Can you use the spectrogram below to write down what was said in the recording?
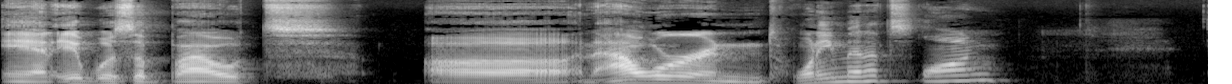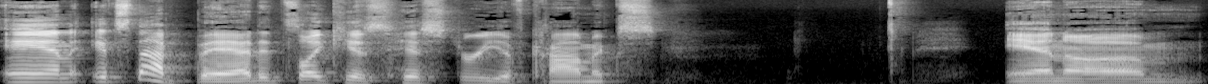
and it was about uh, an hour and 20 minutes long. And it's not bad. It's like his history of comics. And um,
